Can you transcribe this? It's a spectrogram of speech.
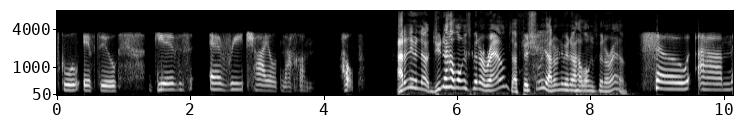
school IVDU gives every child Nachum hope. I don't even know. Do you know how long it's been around officially? I don't even know how long it's been around. So um,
